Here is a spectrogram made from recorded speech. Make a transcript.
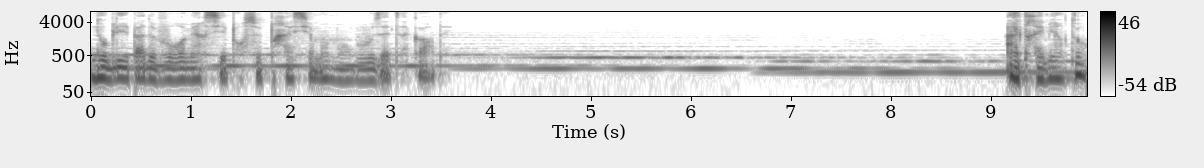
n'oubliez pas de vous remercier pour ce précieux moment que vous vous êtes accordé. À très bientôt.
